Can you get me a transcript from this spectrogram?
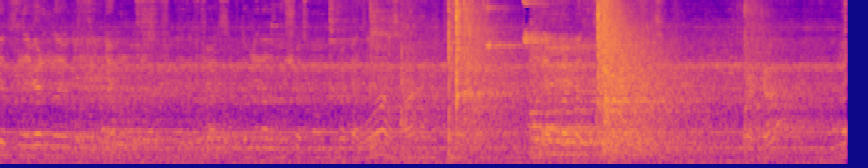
будет, наверное, где-то днем, в час, потом мне надо будет еще снова прокатывать. Ну, я прокатываю. Ну,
